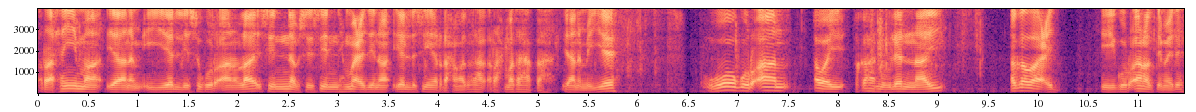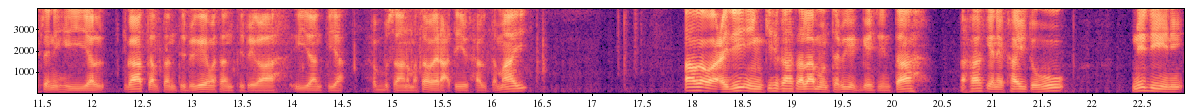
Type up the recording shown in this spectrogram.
رحيما. يا نم يلي سكر أنا لا سين نفسي سين معدنا يلي سين رحمتها رحمتها كه يا نم إيه وقرآن أوي كهن ولناي أقواعد i qur'aan altimetehtani hiyal gaatal tantibige matantibigaa iyantiya xubusana mata wairactiyit xaltamai aga wacidi inkih gaatala muntabigegeytintah nafakenek haytuhu نديني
